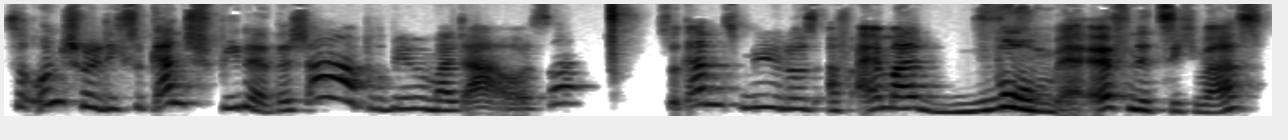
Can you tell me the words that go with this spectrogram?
so unschuldig, so ganz spielerisch, ah, probieren wir mal da aus, ah, so ganz mühelos, auf einmal, wumm, eröffnet sich was.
